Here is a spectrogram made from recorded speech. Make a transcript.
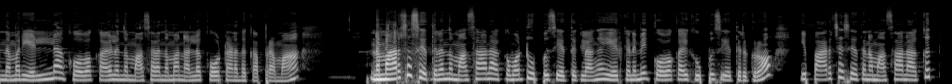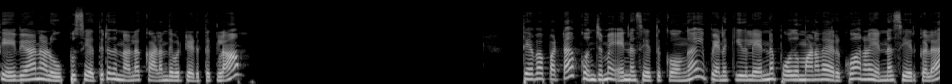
இந்த மாதிரி எல்லா கோவக்காயிலும் இந்த மசாலா இந்த மாதிரி நல்லா கோட் ஆனதுக்கப்புறமா நம்ம அரைச்ச சேர்த்துன இந்த மசாலாவுக்கு மட்டும் உப்பு சேர்த்துக்கலாங்க. ஏற்கனவே கோவக்காய்க்கு உப்பு சேர்த்துருக்குறோம். இப்போ அரைச்ச சேர்த்துன மசாலாவுக்கு தேவையான அளவு உப்பு சேர்த்துட்டு இதை நல்லா கலந்து விட்டு எடுத்துக்கலாம். தேவைப்பட்டால் கொஞ்சமாக எண்ணெய் சேர்த்துக்கோங்க. இப்போ எனக்கு இதில் எண்ணெய் போதுமானதாக இருக்கும். அதனால் எண்ணெய் சேர்க்கலை.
